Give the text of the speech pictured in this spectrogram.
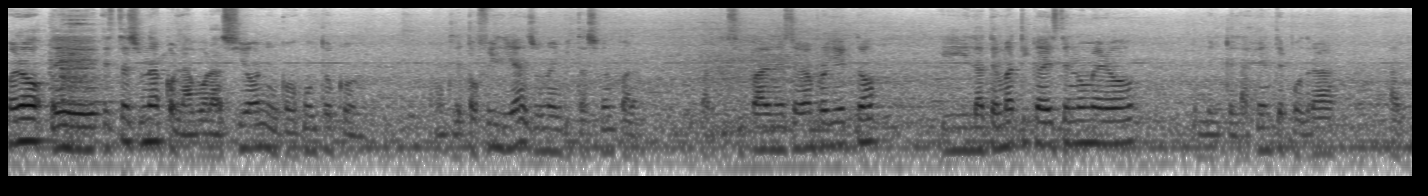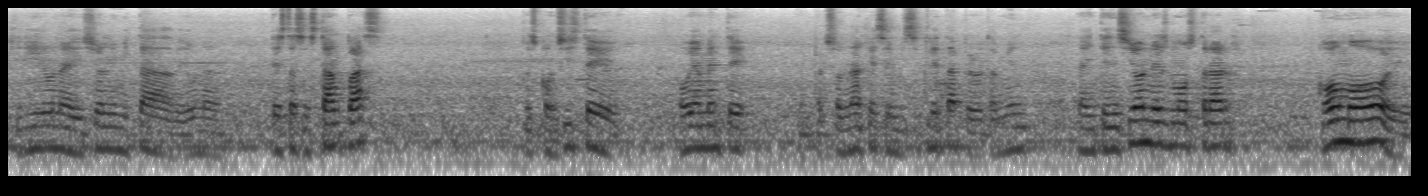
Bueno, eh, esta es una colaboración en conjunto con, con Cletofilia, es una invitación para participar en este gran proyecto. Y la temática de este número en el que la gente podrá adquirir una edición limitada de una de estas estampas pues consiste obviamente en personajes en bicicleta pero también la intención es mostrar cómo eh,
